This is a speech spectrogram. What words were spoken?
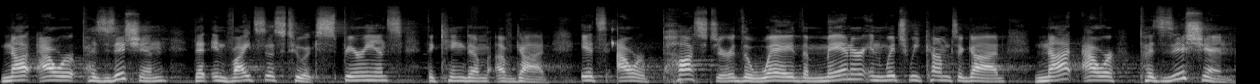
not our position that invites us to experience the kingdom of God. It's our posture, the way, the manner in which we come to God, not our position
